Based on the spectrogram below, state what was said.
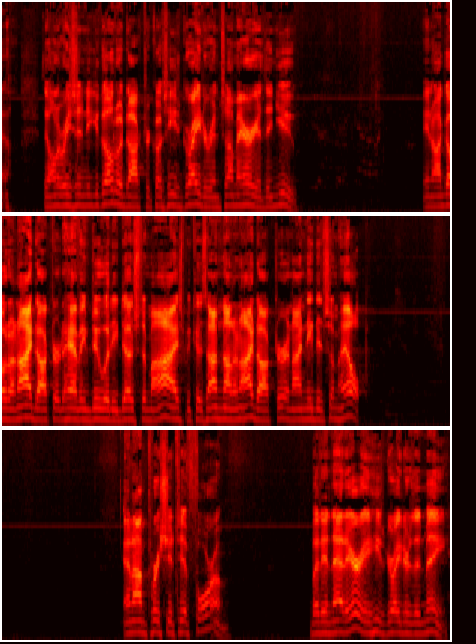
The only reason you go to a doctor because he's greater in some area than you. You know, I go to an eye doctor to have him do what he does to my eyes because I'm not an eye doctor and I needed some help. And I'm appreciative for him. But in that area, he's greater than me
